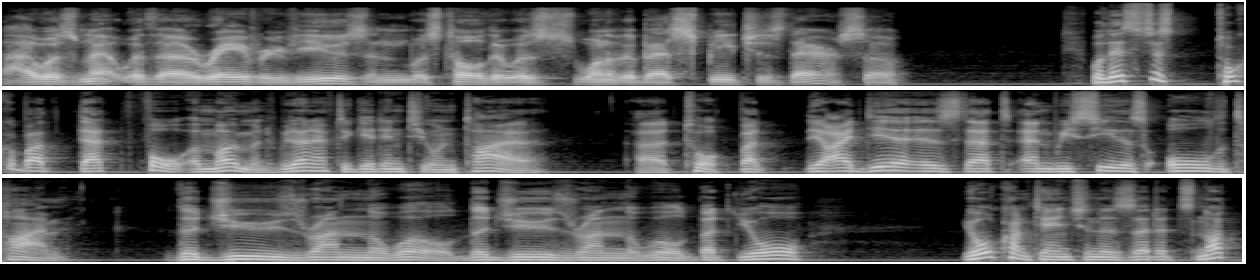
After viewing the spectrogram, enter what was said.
I was met with uh, rave reviews and was told it was one of the best speeches there. So Well, let's just talk about that for a moment. We don't have to get into your entire uh, talk, but the idea is that, and we see this all the time the Jews run the world, the Jews run the world. But your, your contention is that it's not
